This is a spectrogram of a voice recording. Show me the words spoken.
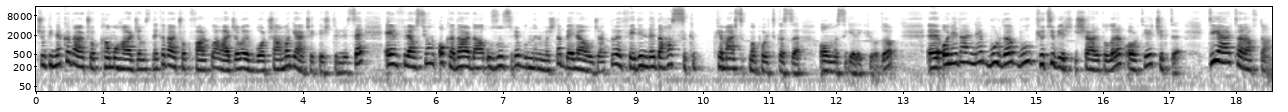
Çünkü ne kadar çok kamu harcaması, ne kadar çok farklı harcama ve borçlanma gerçekleştirilirse enflasyon o kadar daha uzun süre bunların başına bela olacaktı ve Fed'in de daha sıkı kemer sıkma politikası olması gerekiyordu. E, o nedenle burada bu kötü bir işaret olarak ortaya çıktı. Diğer taraftan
